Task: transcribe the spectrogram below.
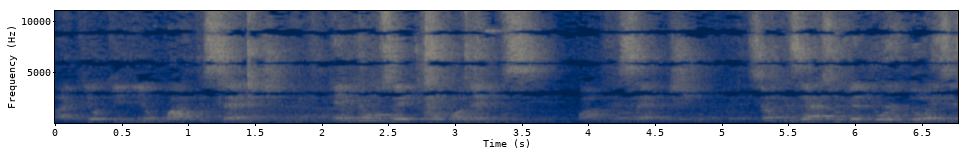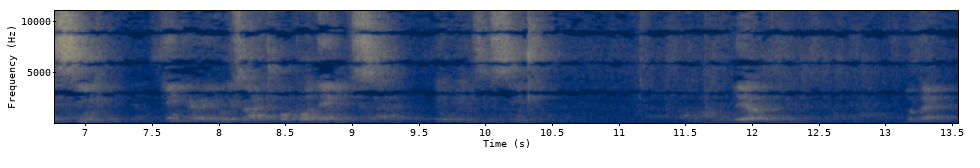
aqui eu queria o 4 e 7. Quem que eu usei de componentes? 4 e 7. Se eu quisesse o vetor 2 e 5, quem que eu ia usar de componentes? Entendeu? Tudo bem.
